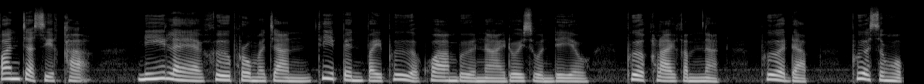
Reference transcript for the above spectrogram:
ปัญจสิกขะ นี้แหลคือพรหมจรรย์ที่เป็นไปเพื่อความเบื่อหน่ายโดยส่วนเดียว เพื่อคลายกำหนัด เพื่อดับ เพื่อสงบ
